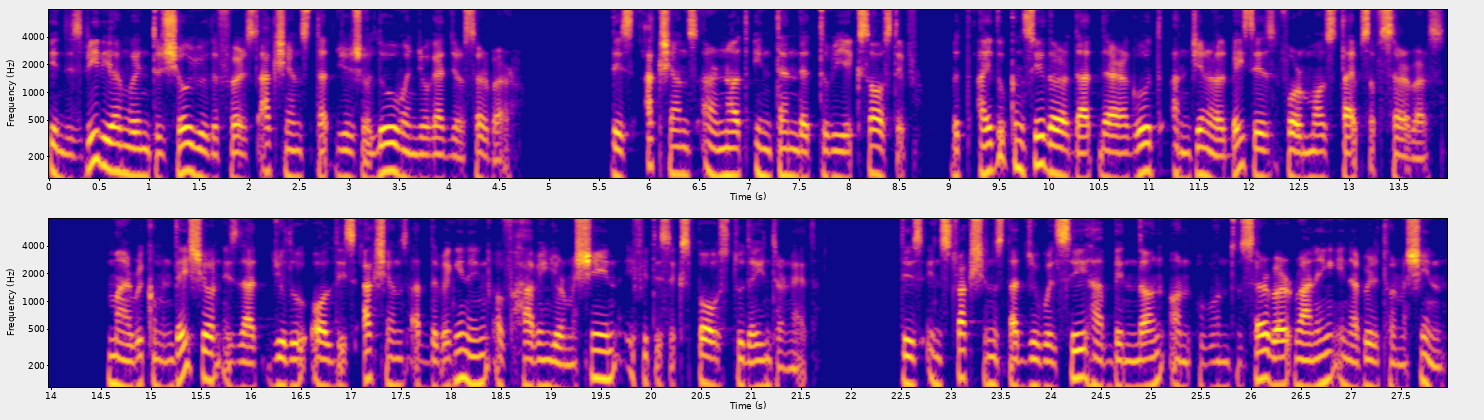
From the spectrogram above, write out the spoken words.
in this video I'm going to show you the first actions that you should do when you get your server. These actions are not intended to be exhaustive, but I do consider that they are a good and general basis for most types of servers. My recommendation is that you do all these actions at the beginning of having your machine if it is exposed to the internet. These instructions that you will see have been done on Ubuntu server running in a virtual machine,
